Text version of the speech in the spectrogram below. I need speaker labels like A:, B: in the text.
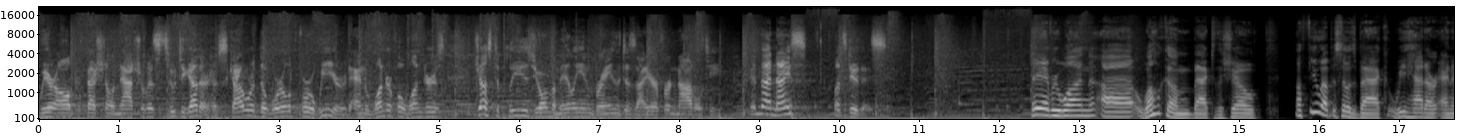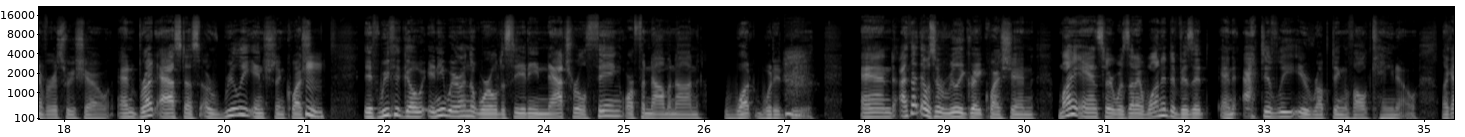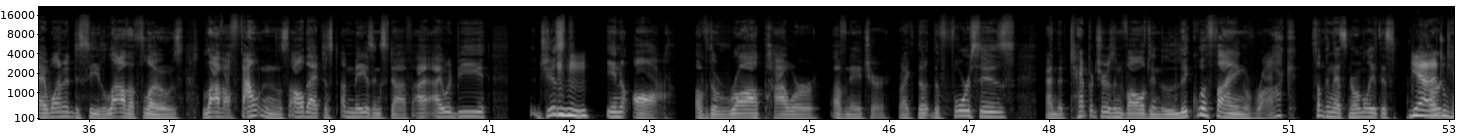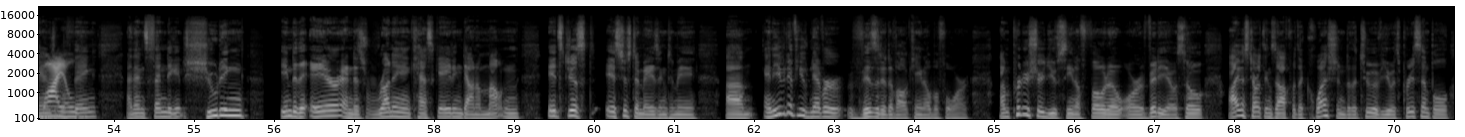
A: We are all professional naturalists who together have scoured the world for weird and wonderful wonders just to please your mammalian brain's desire for novelty. Isn't that nice? Let's do this.
B: Hey everyone, uh, welcome back to the show. A few episodes back, we had our anniversary show, and Brett asked us a really interesting question. If we could go anywhere in the world to see any natural thing or phenomenon, what would it be? And I thought that was a really great question. My answer was that I wanted to visit an actively erupting volcano. Like, I wanted to see lava flows, lava fountains, all that just amazing stuff. I, I would be just
C: Mhm.
B: in awe of the raw power of nature, like the, the forces and the temperatures involved in liquefying rock, something that's normally this
C: Yeah,
B: hard,
C: that's wild.
B: thing, and then sending it shooting into the air and just running and cascading down a mountain. It's just it's just amazing to me. Um, and even if you've never visited a volcano before, I'm pretty sure you've seen a photo or a video. So I can start things off with a question to the two of you. It's pretty simple.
